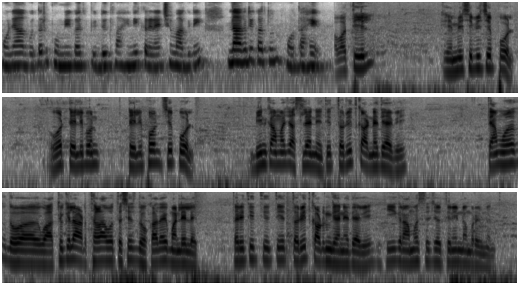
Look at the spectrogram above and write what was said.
होण्या अगोदर भूमिगत विद्युत वाहिनी करण्याची मागणी नागरिकातून होत आहे. गावातील एम एस सी बीचे पोल व टेलिफोन टेलिफोनचे पोल बिनकामाचे असल्याने ते त्वरित काढण्यात यावे. त्यामुळं धो वाहतुकीला अडथळा व तसेच धोकादायक बनलेले आहेत. तरी ते- ते त्वरित काढून घेण्यात यावे. ही ग्रामस्थाच्या वतीने नम्र विनंती.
